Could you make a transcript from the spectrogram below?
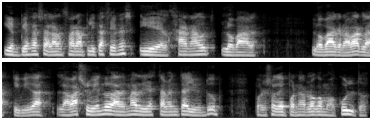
y empiezas a lanzar aplicaciones y el Hangout lo va, lo va a grabar la actividad. La va subiendo además directamente a YouTube. Por eso de ponerlo como oculto.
